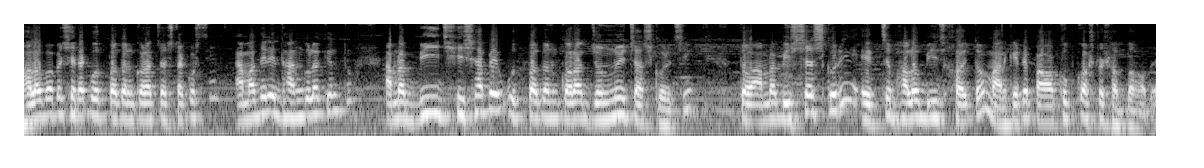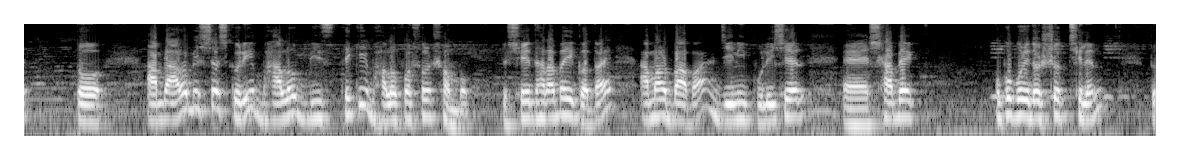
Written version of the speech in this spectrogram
ভালোভাবে সেটাকে উৎপাদন করার চেষ্টা করছি। আমাদের এই ধানগুলো কিন্তু আমরা বীজ হিসাবে উৎপাদন করার জন্যই চাষ করেছি। তো আমরা বিশ্বাস করি এর চেয়ে ভালো বীজ হয়তো মার্কেটে পাওয়া খুব কষ্টসাধ্য হবে। তো আমরা আরও বিশ্বাস করি ভালো বীজ থেকেই ভালো ফসল সম্ভব। তো সেই ধারাবাহিকতায় আমার বাবা, যিনি পুলিশের সাবেক উপপরিদর্শক ছিলেন, তো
